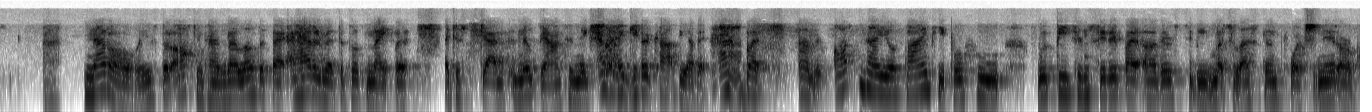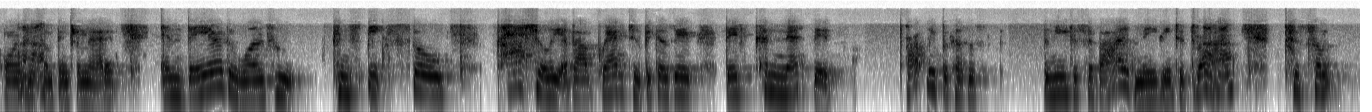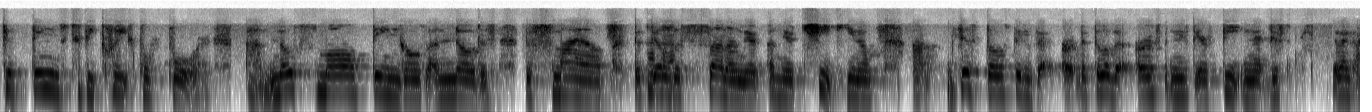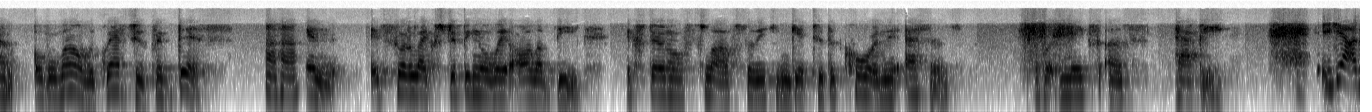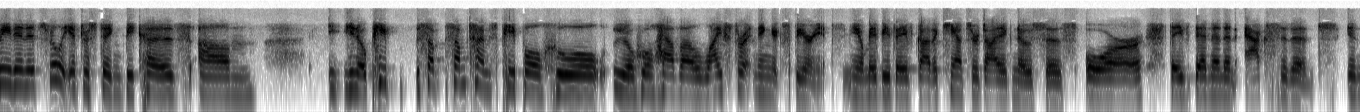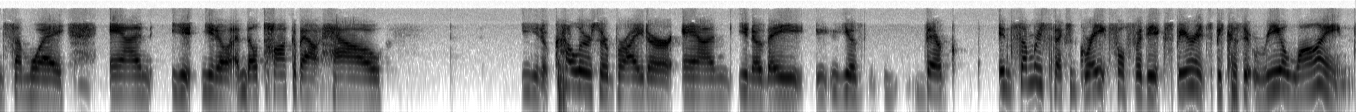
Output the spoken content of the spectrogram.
not always, but oftentimes, and I love the fact I haven't read the book Night, but I just jotted a note down to make sure I get a copy of it. Uh-huh. But um, oftentimes you'll find people who would be considered by others to be much less than fortunate or going uh-huh. through something traumatic, and they are the ones who can speak so passionately about gratitude because they they've connected partly because of the need to survive, maybe to thrive, uh-huh. to some to things to be grateful for. Um, no small thing goes unnoticed. The smile, the feel uh-huh. of the sun on their on their cheek, you know, um, just those things, the, the feel of the earth beneath their feet, and that just like I'm overwhelmed with gratitude for this. Uh-huh. And it's sort of like stripping away all of the external fluff so they can get to the core and the essence of what makes us happy. Yeah, I mean, and it's really interesting because um, you know, pe- some, sometimes people who you know who'll have a life-threatening experience. You know, maybe they've got a cancer diagnosis or they've been in an accident in some way, and you, you know, and they'll talk about how you know colors are brighter, and you know they you know, they're in some respects grateful for the experience because it realigns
